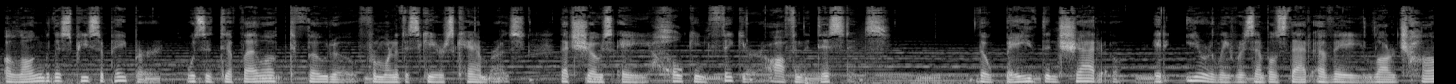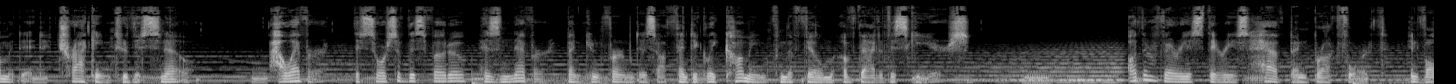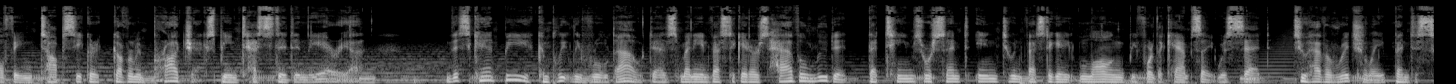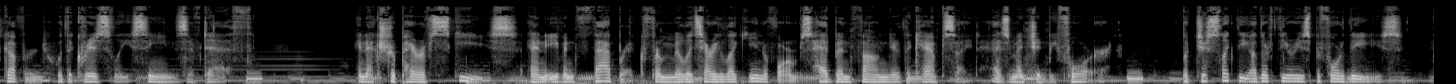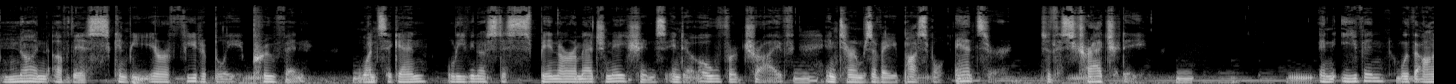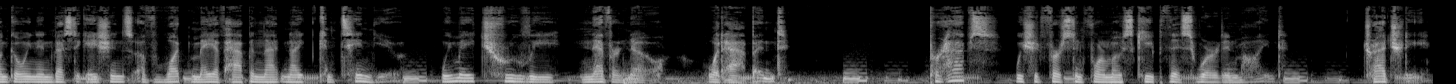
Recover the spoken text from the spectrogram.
Along with this piece of paper was a developed photo from one of the skier's cameras that shows a hulking figure off in the distance. Though bathed in shadow, it eerily resembles that of a large hominid tracking through the snow. However, the source of this photo has never been confirmed as authentically coming from the film of that of the skiers. Other various theories have been brought forth involving top secret government projects being tested in the area. This can't be completely ruled out, as many investigators have alluded that teams were sent in to investigate long before the campsite was said to have originally been discovered with the grisly scenes of death. An extra pair of skis, and even fabric from military like uniforms had been found near the campsite, as mentioned before. But just like the other theories before these, none of this can be irrefutably proven. Once again, leaving us to spin our imaginations into overdrive in terms of a possible answer to this tragedy. And even with ongoing investigations of what may have happened that night continue, we may truly never know what happened. Perhaps we should first and foremost keep this word in mind tragedy.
